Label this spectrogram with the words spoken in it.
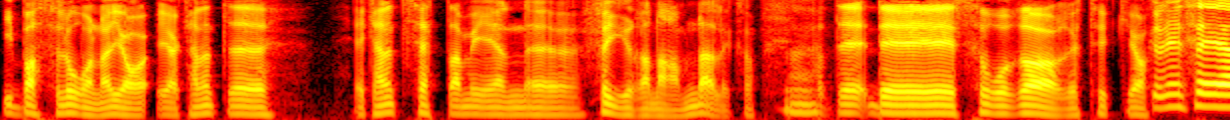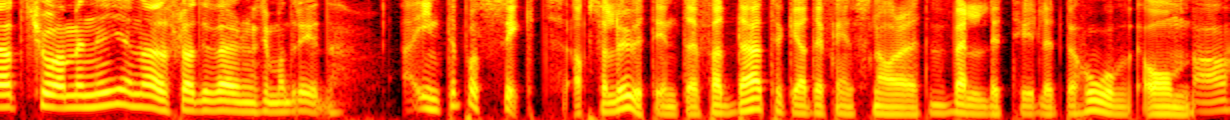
I Barcelona, jag, jag kan inte jag kan inte sätta mer än eh, fyra namn där liksom. Att det, det är så rörigt tycker jag. Skulle ni säga att Chouameni är en överflödig värvning till Madrid? Inte på sikt, absolut inte, för där tycker jag att det finns snarare ett väldigt tydligt behov om, Ja.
